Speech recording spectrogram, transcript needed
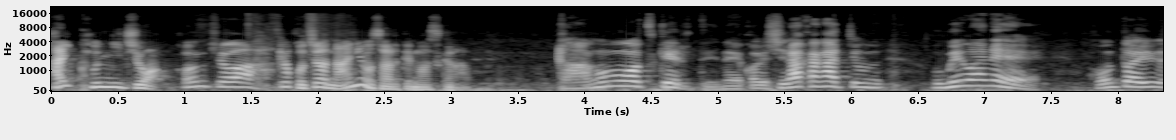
はい、こんにちは。こんにちは。今日こちら何をされてますか？花粉をつけるっていうね、これ白髪っていう梅はね、本当に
